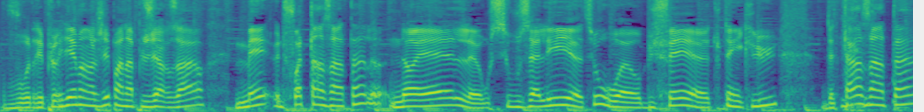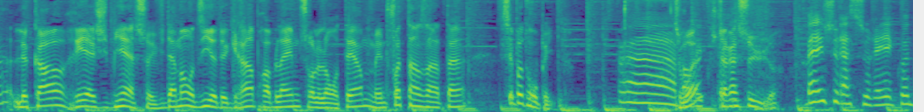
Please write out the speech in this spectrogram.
vous voudrez plus rien manger pendant plusieurs heures, mais une fois de temps en temps, Noël, euh, ou si vous allez euh, au, buffet tout inclus, de temps en temps, le corps réagit bien à ça. Évidemment, on dit qu'il y a de grands problèmes sur le long terme, mais une fois de temps en temps, c'est pas trop pire. Ah, tu bon, vois, je te rassure. Ben, je suis rassurée. Écoute,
